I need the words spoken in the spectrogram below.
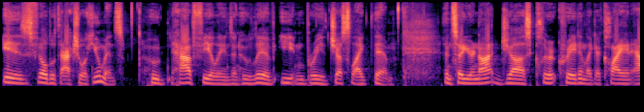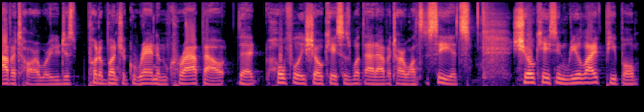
is filled with actual humans who have feelings and who live, eat, and breathe just like them. And so you're not just clear, creating like a client avatar where you just put a bunch of random crap out that hopefully showcases what that avatar wants to see. It's showcasing real life people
